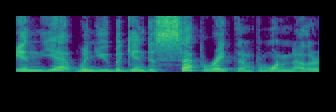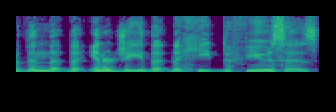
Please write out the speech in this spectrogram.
And yet, when you begin to separate them from one another, then the, the energy, the, the heat diffuses,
